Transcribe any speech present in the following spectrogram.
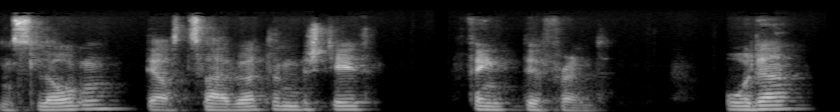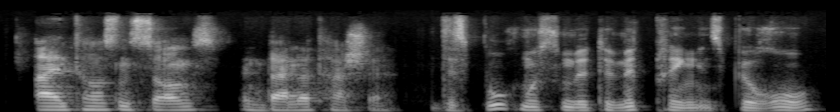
ein Slogan, der aus zwei Wörtern besteht, Think Different. Oder 1000 Songs in deiner Tasche. Das Buch musst du bitte mitbringen ins Büro.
